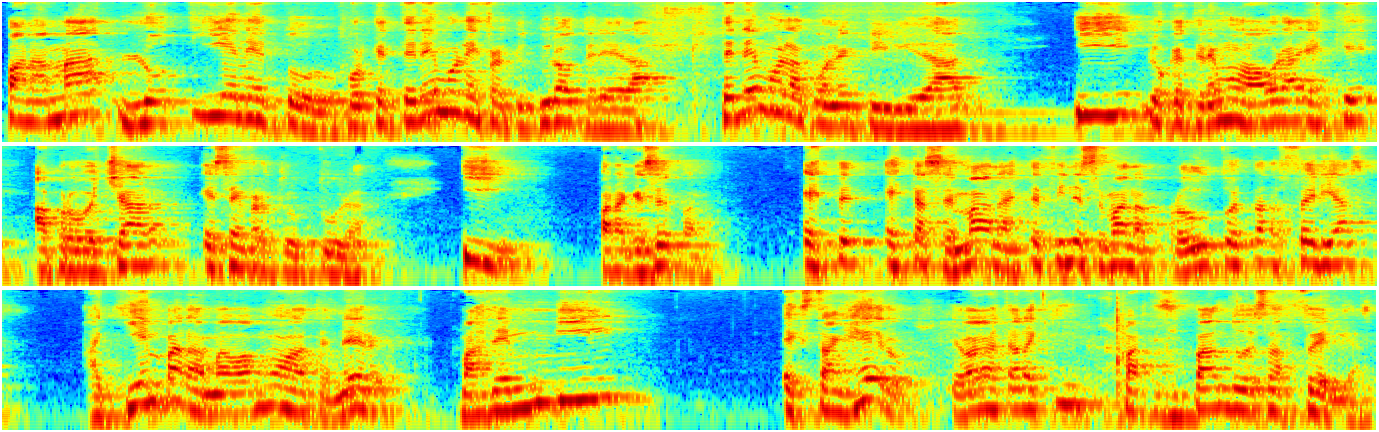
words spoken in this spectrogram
Panamá lo tiene todo, porque tenemos la infraestructura hotelera, tenemos la conectividad y lo que tenemos ahora es que aprovechar esa infraestructura. Y para que sepan, este, esta semana, este fin de semana, producto de estas ferias, aquí en Panamá vamos a tener más de mil extranjeros que van a estar aquí participando de esas ferias.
